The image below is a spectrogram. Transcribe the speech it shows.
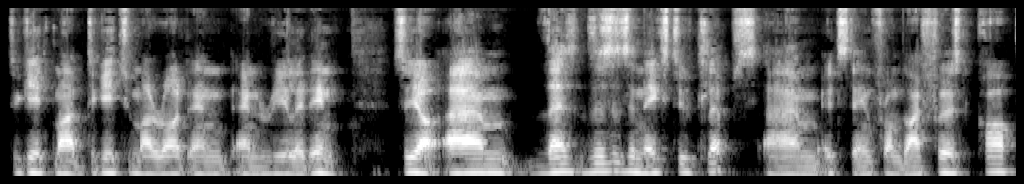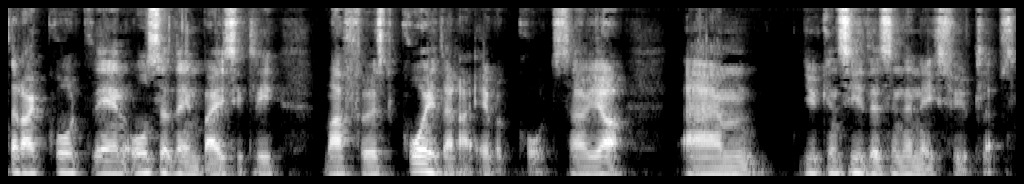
to get my to get to my rod and and reel it in. So yeah, um, that, this is the next two clips. Um, it's then from my first carp that I caught, then also then basically my first koi that I ever caught. So yeah, um, you can see this in the next few clips.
